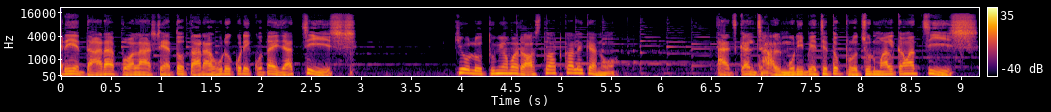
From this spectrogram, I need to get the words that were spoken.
আরে দাঁড়া পলাশ এত তাড়াহুড়ো করে কোথায় যাচ্ছিস? কি হলো তুমি আমার রাস্তা আটকালে কেন? আজকাল ঝালমুড়ি বেচে তো প্রচুর মাল কামাচ্ছিস।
